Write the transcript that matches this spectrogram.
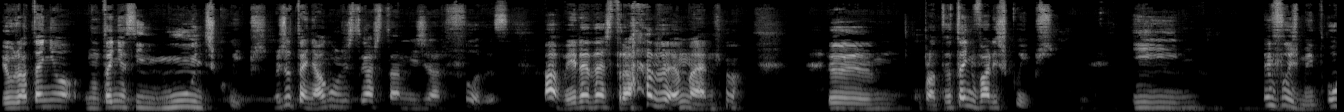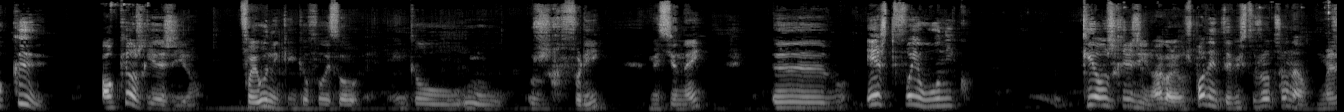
Eu já tenho, não tenho assim muitos clipes, mas eu tenho alguns. Este gajo está a mijar, foda-se. À beira da estrada, mano. Pronto, eu tenho vários clipes. E, infelizmente, o que ao que eles reagiram, foi o único em que eu falei sobre, em que eu, eu, os referi, mencionei. Uh, este foi o único que eles reagiram. Agora, eles podem ter visto os outros ou não, mas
